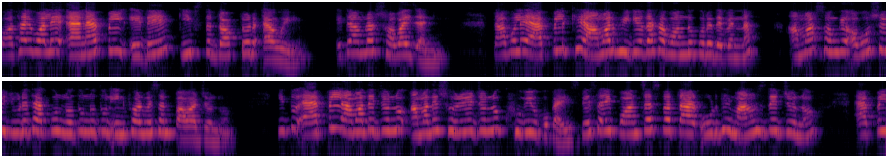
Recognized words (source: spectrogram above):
কথাই বলে an apple a day keeps the doctor away এটা আমরা সবাই জানি। তা বলে অ্যাপেল খেয়ে আমার ভিডিও দেখা বন্ধ করে দেবেন না। আমার সঙ্গে অবশ্যই জুড়ে থাকুন নতুন নতুন ইনফরমেশন পাওয়ার জন্য। কিন্তু অ্যাপেল আমাদের জন্য, আমাদের শরীরের জন্য খুবই উপকারী। স্পেশালি পঞ্চাশ বা তার ঊর্ধ্বে মানুষদের জন্য অ্যাপেল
